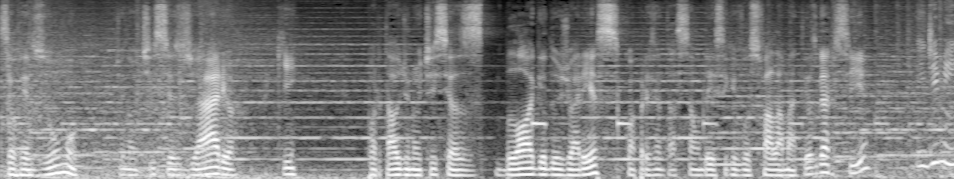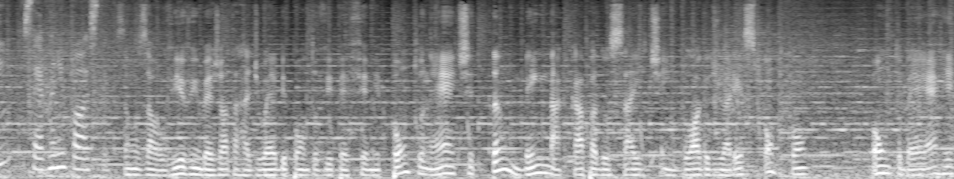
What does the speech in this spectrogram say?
seu resumo de notícias diário aqui, portal de notícias Blog do Juarez, com a apresentação desse que vos fala Matheus Garcia. E de mim, Stephanie Costa. Estamos ao vivo em bjradioweb.vipfm.net, também na capa do site em blogdojuarez.com.br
